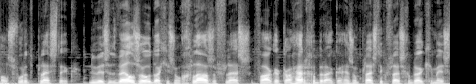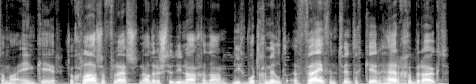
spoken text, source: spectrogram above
als voor het plastic. Nu is het wel zo dat je zo'n glazen fles vaker kan hergebruiken. Zo'n plastic fles gebruik je meestal maar één keer. Zo'n glazen fles, nou er is studie naar gedaan, die wordt gemiddeld 25 keer hergebruikt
